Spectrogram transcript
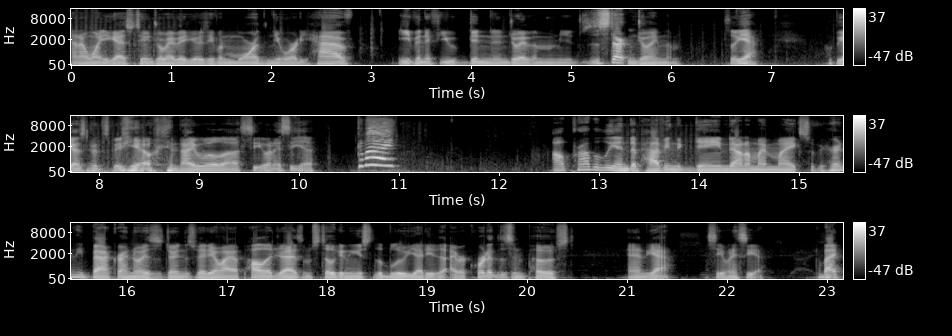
and I want you guys to enjoy my videos even more than you already have even if you didn't enjoy them, you just start enjoying them. So yeah, hope you guys enjoyed this video, and I will uh, see you when I see you. Goodbye! I'll probably end up having the gain down on my mic, so if you heard any background noises during this video, I apologize. I'm still getting used to the Blue Yeti that I recorded this in post. And yeah, see you when I see you. Goodbye.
